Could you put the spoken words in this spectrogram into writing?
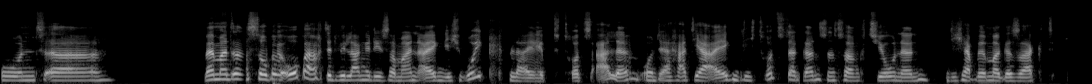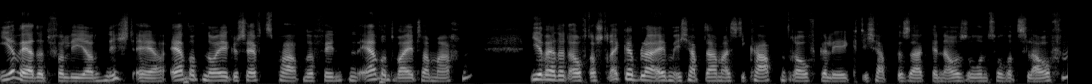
Und äh, wenn man das so beobachtet, wie lange dieser Mann eigentlich ruhig bleibt, trotz allem, und er hat ja eigentlich trotz der ganzen Sanktionen, ich habe immer gesagt, ihr werdet verlieren, nicht er. Er wird neue Geschäftspartner finden, er wird weitermachen. Ihr werdet auf der Strecke bleiben. Ich habe damals die Karten draufgelegt. Ich habe gesagt, genau so und so wird es laufen.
